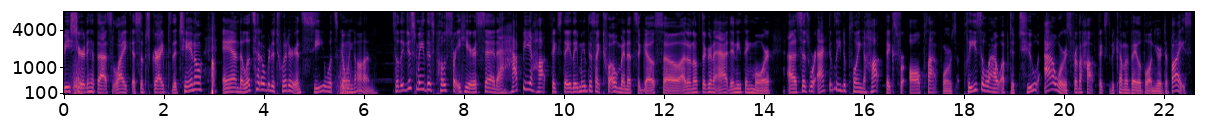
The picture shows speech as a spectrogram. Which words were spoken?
be sure to hit that like, uh, subscribe to the channel, and uh, let's head over to Twitter and see what's going on. So they just made this post right here. It said, a happy hotfix day. They made this like 12 minutes ago. So I don't know if they're going to add anything more. Uh, says, we're actively deploying a hotfix for all platforms. Please allow up to two hours for the hotfix to become available on your device.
